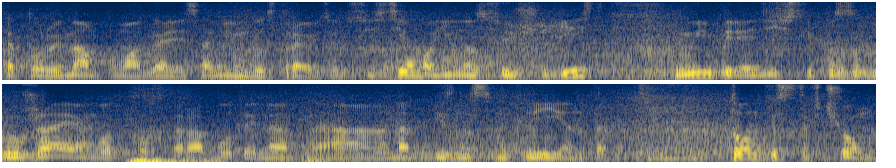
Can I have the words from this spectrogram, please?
которые нам помогали самим выстраивать эту систему. Они у нас все еще есть, и мы им периодически позагружаем вот просто работой над, над бизнесом клиента. Тонкость-то в чем?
